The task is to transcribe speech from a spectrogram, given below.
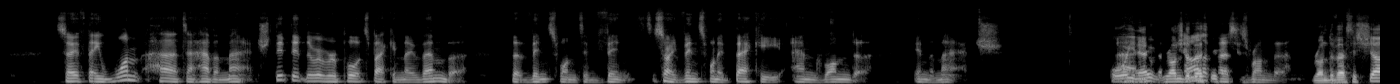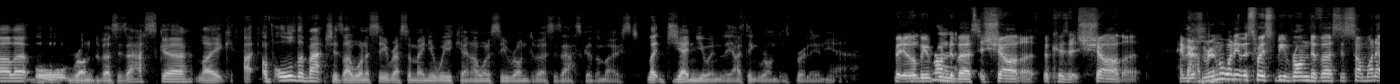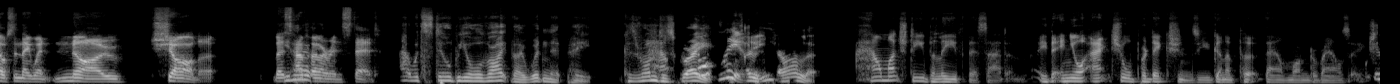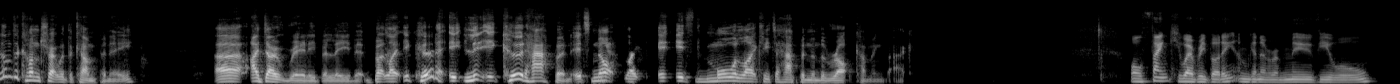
So if they want her to have a match, there were reports back in November that Vince wanted Vince, sorry, Vince wanted Becky and Ronda in the match. Or you um, know, Ronda versus, versus Ronda, Ronda versus Charlotte, mm. or Ronda versus Asuka. Like I, of all the matches I want to see WrestleMania weekend, I want to see Ronda versus Asuka the most. Like genuinely, I think Ronda's brilliant. Yeah, but it'll be mm, Ronda versus Charlotte because it's Charlotte. remember when it was supposed to be Ronda versus someone else, and they went, "No, Charlotte. Let's you have know, her instead." That would still be all right, though, wouldn't it, Pete? Because Ronda's How, great. really, so Charlotte how much do you believe this, Adam? In your actual predictions, are you going to put down Ronda Rousey? She's under contract with the company. Uh, I don't really believe it, but like it could, it it could happen. It's not yeah. like it, it's more likely to happen than The Rock coming back. Well, thank you, everybody. I'm going to remove you all,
